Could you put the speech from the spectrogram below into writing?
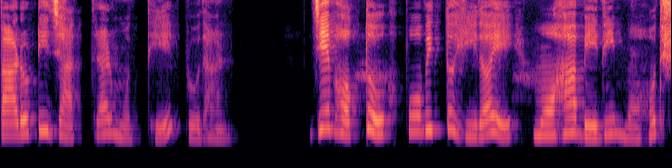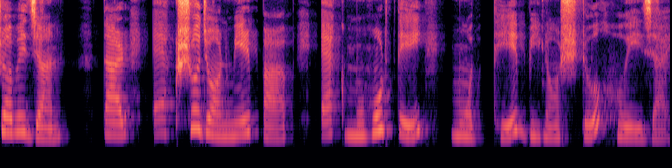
বারোটি যাত্রার মধ্যে প্রধান। যে ভক্ত পবিত্র হৃদয়ে মহাবেদী মহোৎসবে যান, তার একশো জন্মের পাপ এক মুহূর্তেই মধ্যে বিনষ্ট হয়ে যায়।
